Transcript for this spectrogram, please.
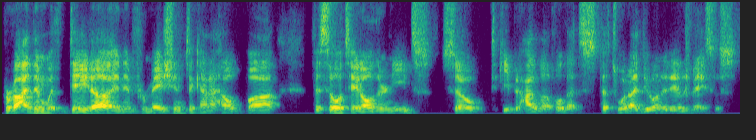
provide them with data and information to kind of help uh, facilitate all their needs. So to keep it high level, that's that's what I do on a daily basis.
